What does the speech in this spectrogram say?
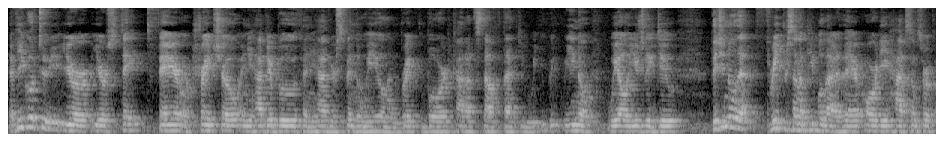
if you go to your, your state fair or trade show and you have your booth and you have your spin the wheel and break the board kind of stuff that you, you know we all usually do, did you know that 3% of people that are there already have some sort of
